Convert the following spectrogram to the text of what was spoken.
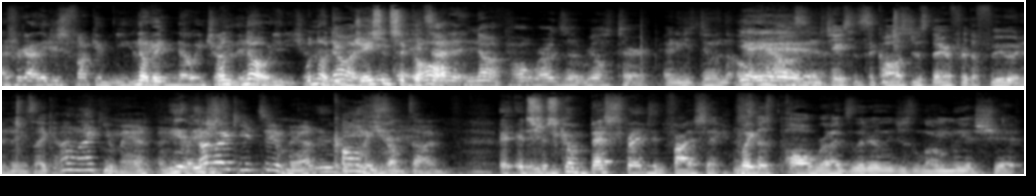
I forgot they just fucking meet. No, they, they- know each well, other. they no, just meet each well, no, dude, Jason it's- it's a- no, Paul Rudd's a realtor, and he's doing the open Yeah, yeah, house, yeah, yeah. and Jason Segel's just there for the food, and then he's like, "I like you, man," and he's Yeah, like, they "I just- like you too, man. Call me meet each other. sometime." It- They it's just just become best friends in five seconds. Like- because Paul Rudd's literally just lonely as shit.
